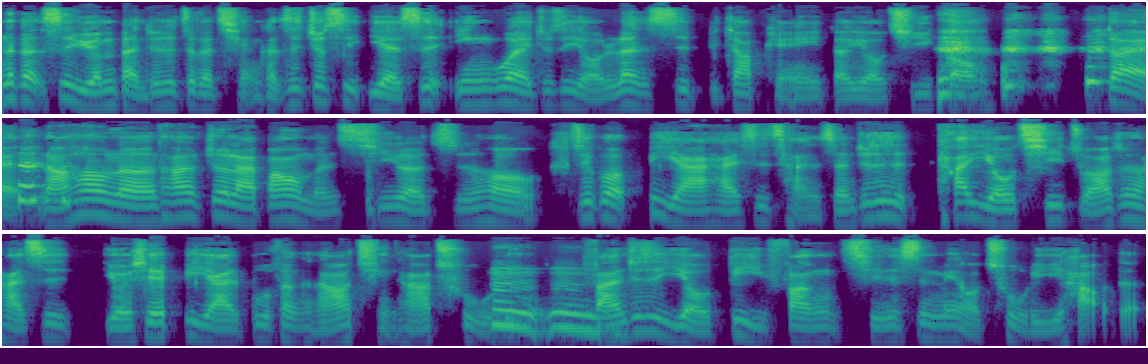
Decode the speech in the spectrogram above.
那个是原本就是这个钱，可是就是也是因为就是有认识比较便宜的油漆工，对，然后呢，他就来帮我们漆了之后，结果壁癌还是产生，就是他油漆主要就是还是有些壁癌的部分可能要请他处理，嗯嗯，反正就是有地方其实是没有处理好的。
